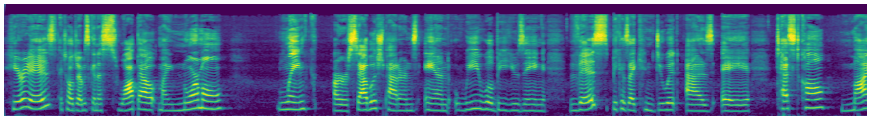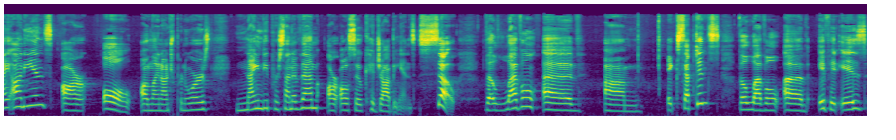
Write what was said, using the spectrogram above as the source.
here it is. I told you I was going to swap out my normal link, our established patterns, and we will be using this because I can do it as a test call. My audience are all online entrepreneurs. 90% of them are also Kajabians. So the level of um, acceptance, the level of if it is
